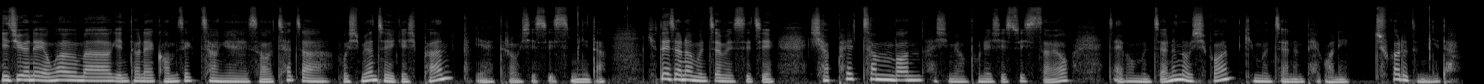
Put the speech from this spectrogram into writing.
이주연의 영화음악 인터넷 검색창에서 찾아보시면 저희 게시판 예 들어오실 수 있습니다. 휴대전화 문자 메시지 샵 8000번 하시면 보내실 수 있어요. 짧은 문자는 50원, 긴 문자는 100원이 추가로 듭니다.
